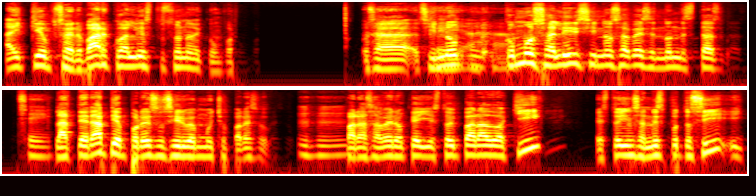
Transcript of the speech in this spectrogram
hay que observar cuál es tu zona de confort. O sea, si Sí, no, ajá. ¿cómo salir si no sabes en dónde estás? Sí. La terapia por eso sirve mucho para eso. Para saber, ok, estoy parado aquí, estoy en San Luis Potosí y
